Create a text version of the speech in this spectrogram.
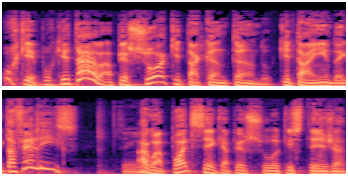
Por quê? Porque tá, a pessoa que está cantando, que está indo aí, está feliz. Sim. Agora, pode ser que a pessoa que esteja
